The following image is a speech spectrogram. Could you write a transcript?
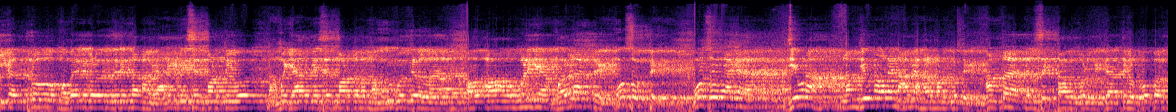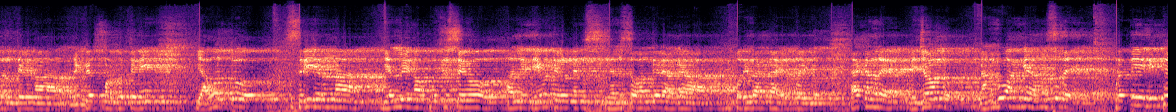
ಈಗಂತರೂ ಮೊಬೈಲ್ಗಳು ಇರೋದ್ರಿಂದ ನಾವು ಯಾರಿಗೆ ಮೆಸೇಜ್ ಮಾಡ್ತೀವೋ ನಮಗೆ ಯಾರು ಮೆಸೇಜ್ ಮಾಡ್ತಾರೋ ನಮಗೂ ಗೊತ್ತಿರಲ್ಲ. ಅವುಗಳಿಗೆ ಮರಳಾಗ್ತೇವೆ ಮೋಸ ಹೋಗ್ತೇವೆ. ಮೋಸ ಹೋದಾಗ ಜೀವನ ನಮ್ಮ ಜೀವನವನ್ನೇ ನಾವೇ ಹಾಳು ಮಾಡ್ಕೊಳ್ತೇವೆ. ಅಂತ ಕೆಲಸಕ್ಕೆ ತಾವುಗಳು ವಿದ್ಯಾರ್ಥಿಗಳು ಹೋಗಬಾರ್ದು ಅಂತೇಳಿ ನಾನು ರಿಕ್ವೆಸ್ಟ್ ಮಾಡ್ಕೊತೀನಿ ಯಾವತ್ತು ಸ್ತ್ರೀಯರನ್ನ ಎಲ್ಲಿ ನಾವು ಪೂಜಿಸ್ತೇವೋ ಅಲ್ಲಿ ದೇವತೆಗಳು ನೆಲೆಸ್ ನೆಲೆಸ್ತಾವ ಅಂತೇಳಿ ಆಗ ಪರಿದಾಕ ಹೇಳ್ತಾ ಇದ್ದು ಯಾಕಂದ್ರೆ ನಿಜವಾಗ್ಲೂ ನನಗೂ ಹಂಗೆ ಅನಿಸ್ತದೆ. ಪ್ರತಿನಿತ್ಯ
